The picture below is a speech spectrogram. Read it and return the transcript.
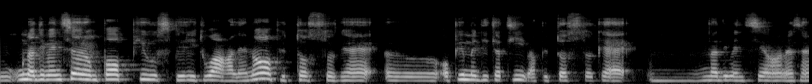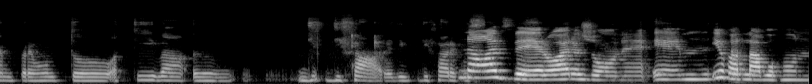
una dimensione un po' più spirituale, no? Piuttosto che, eh, o più meditativa, piuttosto che mh, mm, una dimensione sempre molto attiva eh, di, di, fare, di, di fare No, è vero, hai ragione. E, ehm, io parlavo con,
